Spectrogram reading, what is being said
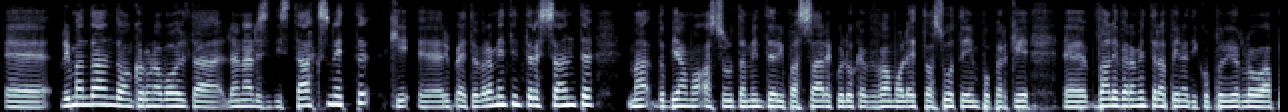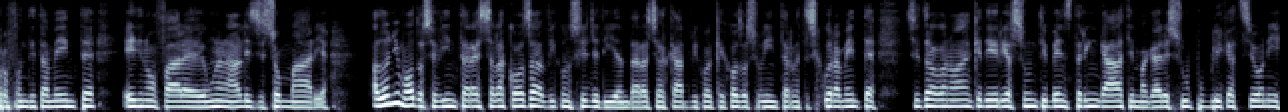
eh, rimandando ancora una volta l'analisi di Stuxnet, che eh, ripeto è veramente interessante, ma dobbiamo assolutamente ripassare quello che avevamo letto a suo tempo perché eh, vale veramente la pena di coprirlo approfonditamente e di non fare un'analisi sommaria. Ad ogni modo, se vi interessa la cosa, vi consiglio di andare a cercarvi qualche cosa su internet. Sicuramente si trovano anche dei riassunti ben stringati, magari su pubblicazioni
